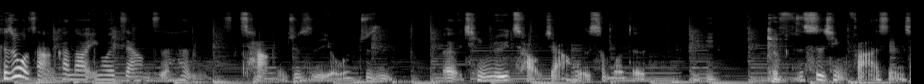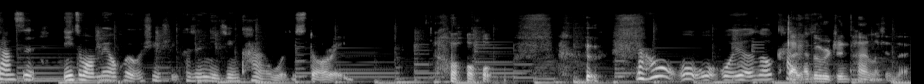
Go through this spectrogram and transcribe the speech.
可是我常常看到，因为这样子很长，就是有就是呃情侣吵架或者什么的，事情发生。像是你怎么没有回我讯息？可是你已经看了我的 story。哦。然后我我我有时候看，大家都是侦探了，现在。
